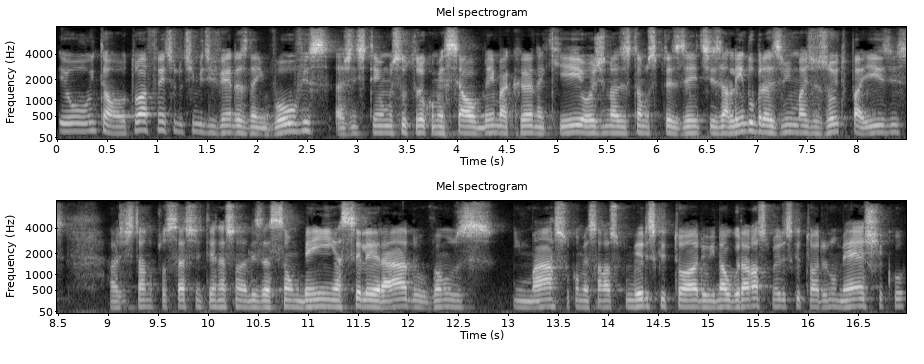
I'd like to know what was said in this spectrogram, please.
eu, então, eu estou à frente do time de vendas da Involves. A gente tem uma estrutura comercial bem bacana aqui. Hoje nós estamos presentes, além do Brasil, em mais 18 países. A gente está no processo de internacionalização bem acelerado. Vamos, em março, começar nosso primeiro escritório, inaugurar nosso primeiro escritório no México,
